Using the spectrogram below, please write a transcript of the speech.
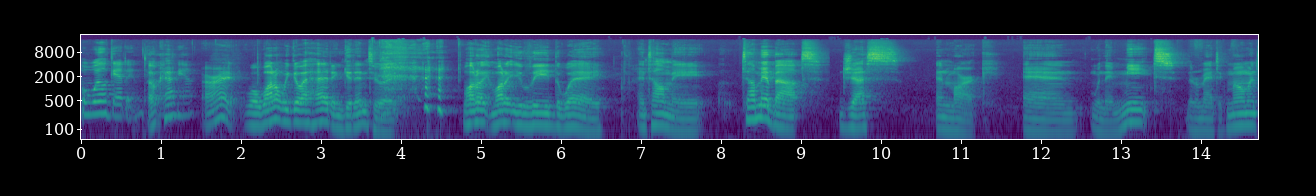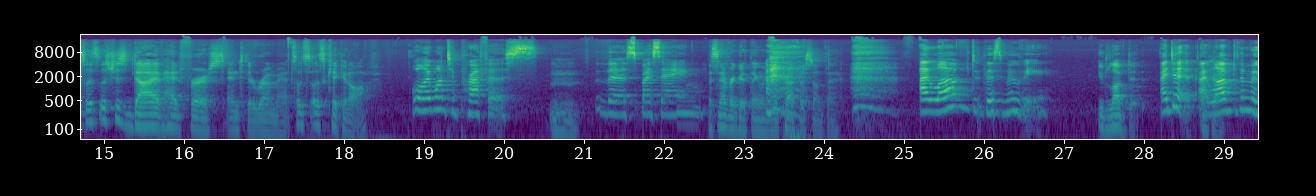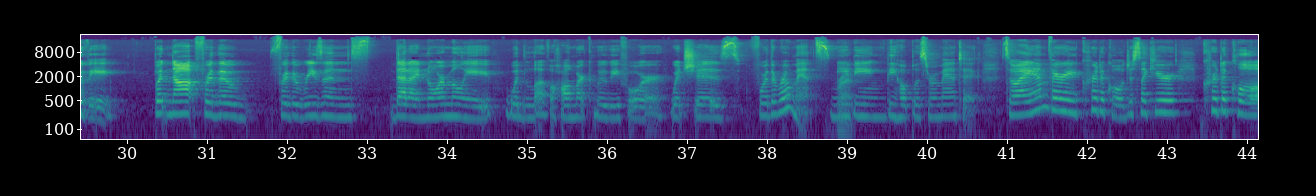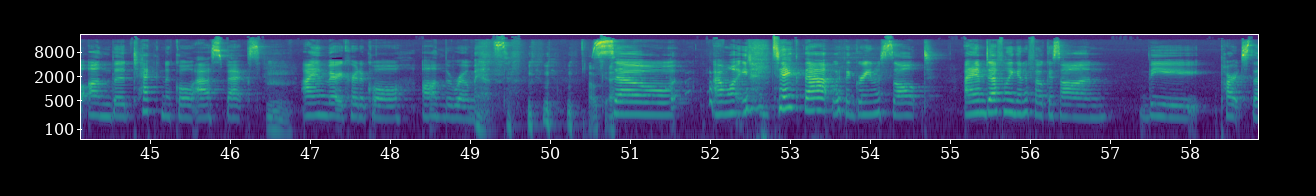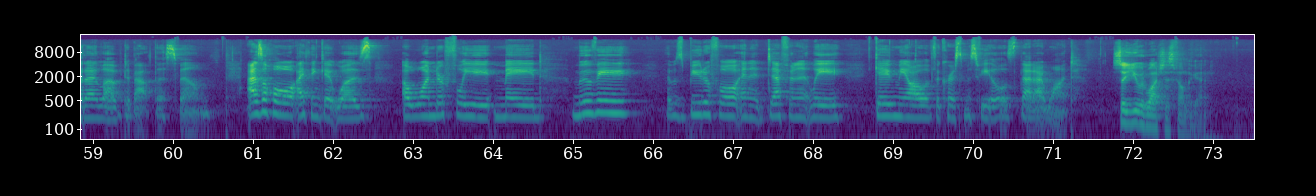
We'll get into it. Okay. Yeah. All right. Well, why don't we go ahead and get into it? why don't Why don't you lead the way and tell me tell me about Jess and Mark and when they meet, the romantic moments. Let's let's just dive headfirst into the romance. Let's let's kick it off. Well, I want to preface Mm-hmm. this by saying It's never a good thing when you preface something. I loved this movie. You loved it. I did. I loved the movie, but not for the for the reasons that I normally would love a Hallmark movie for, which is for the romance, me Right. being the hopeless romantic. So I am very critical, just like you're critical on the technical aspects. Mm-hmm. I am very critical on the romance. Okay. So I want you to take that with a grain of salt. I am definitely going to focus on the parts that I loved about this film. As a whole, I think it was a wonderfully made movie. It was beautiful and it definitely gave me all of the Christmas feels that I want. So you would watch this film again,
